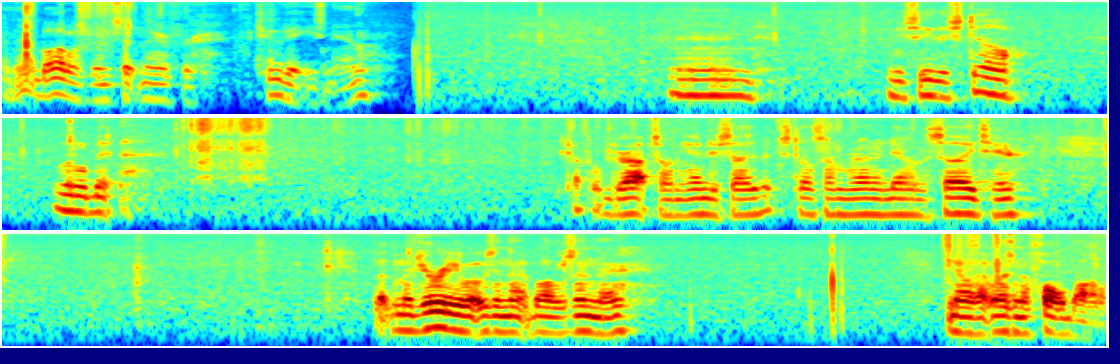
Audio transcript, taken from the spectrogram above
And that bottle's been sitting there for two days now. And you see there's still a little bit, a couple drops on the underside of it, still some running down the sides here. But the majority of what was in that bottle's in there. No, that wasn't a full bottle.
